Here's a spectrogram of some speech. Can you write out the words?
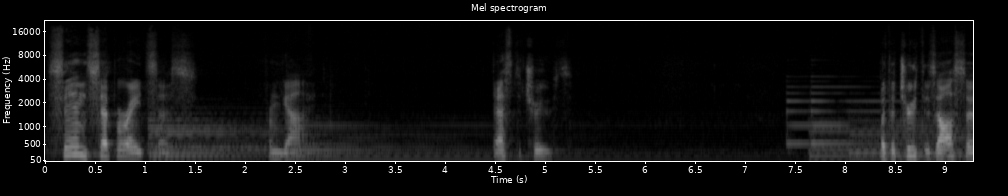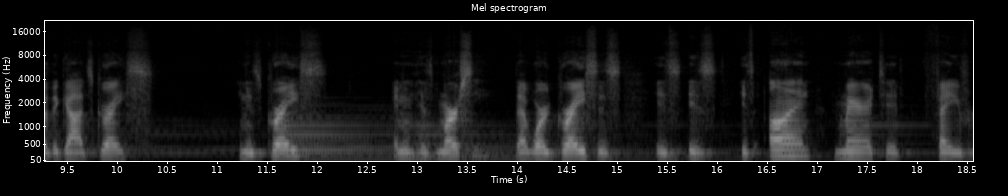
Sin separates us from God. That's the truth. But the truth is also that God's grace, in His grace and in His mercy, that word grace is, is, is, is unmerited favor.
